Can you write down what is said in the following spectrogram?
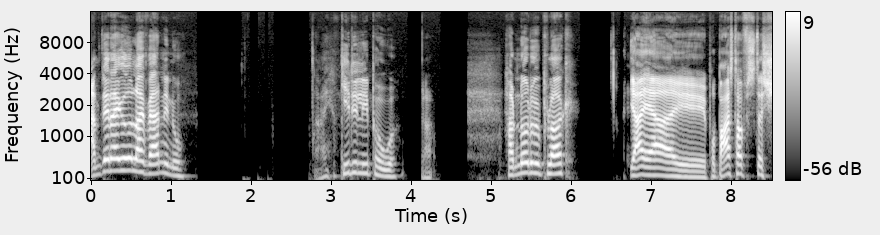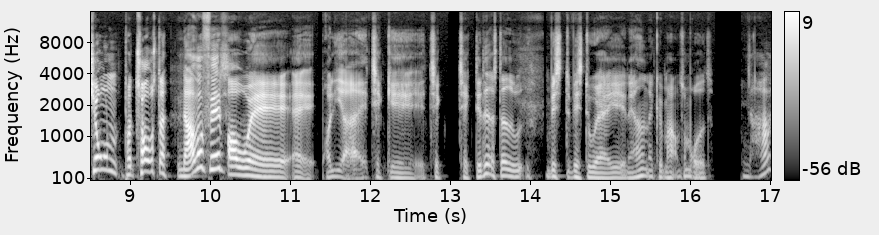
Jamen, den er ikke udlagt verden endnu. Nej. Giv det lige et par uger. Ja. Har du noget, du vil plukke? Jeg er øh, på Barstof station på torsdag, Nå, hvor fedt. og øh, øh, prøv lige at øh, tjekke, øh, tjekke, tjekke det der sted ud, hvis, hvis du er i nærheden af Københavnsområdet. Nå,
